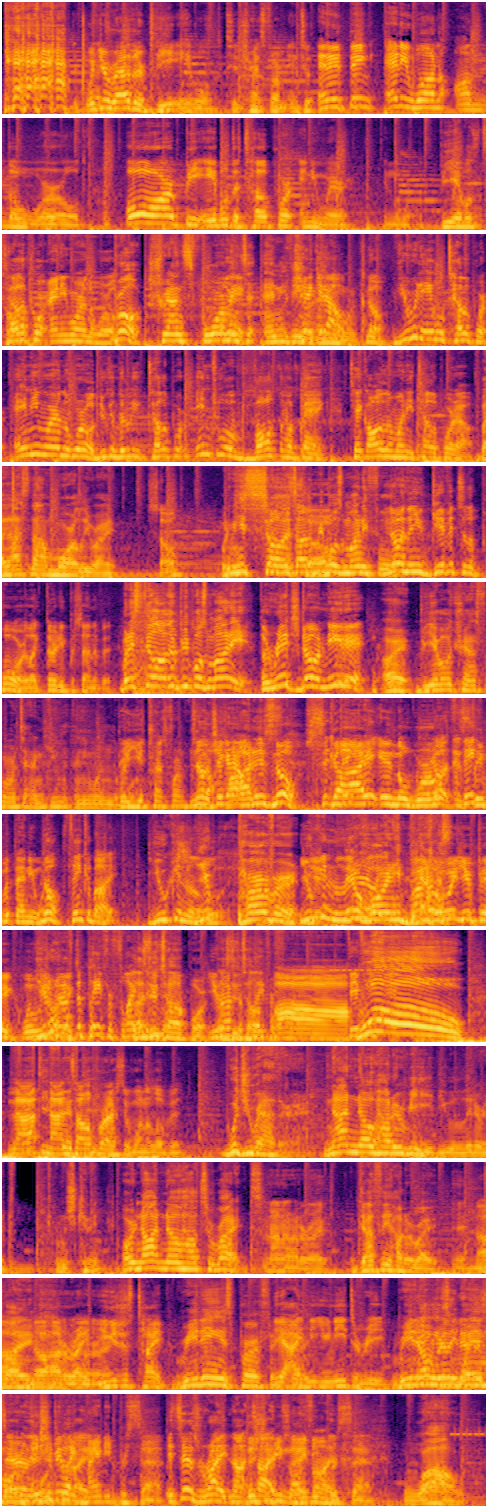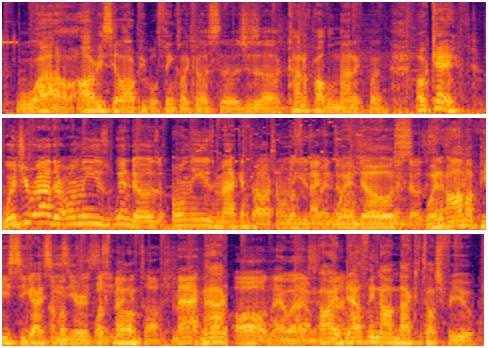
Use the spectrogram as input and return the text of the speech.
Would you rather be able to transform into anything, anyone on the world, or be able to teleport anywhere in the world? Be able to teleport. Teleport anywhere in the world. Bro, transform Okay, into anything Check it anyone. out. No, if you were to able to teleport anywhere in the world, you can literally teleport into a vault of a bank, take all the money, teleport out. But that's not morally right. So? What do you mean so? It's other people's money, fool. No, and then you give it to the poor, like 30% of it. but it's still other people's money. The rich don't need it. Alright, be able to transform into anything, anyone in the Bro, world. you get transformed to No, the check it out. hottest No, si- guy think- in the world No, and think- sleep with anyone. No, think about it. You can. You pervert. You You- can you literally. horny But bastard. no, What would you pick? What would You don't pick? have to pay for flights Let's do anymore. teleport. You don't Let's have do to pay for teleport. Ah, 50 Whoa! nah, 50, nah. 50. Teleport actually won a little bit. Would you rather not know how to read, you illiterate? I'm just kidding. Or not know how to write? Don't know how to write. Definitely how to write. Not Like- know how to write. You can just type. Reading is perfect. Yeah, I need. You need to read. Reading you don't is way more necessarily. important. It should be like ninety percent. It says write, not This type. should be ninety fine. percent. Wow. Wow. Obviously, a lot of people think like us, which is uh, kind of problematic, but okay. Would you rather only use Windows, only use Macintosh, only What's use Macintosh? Windows? Windows. Windows. when I'm a. PC guy, it's I'm easier. PC. What's Go. Macintosh? Mac. Mac. Oh, then, iOS. All right, Right. definitely not Macintosh for you.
